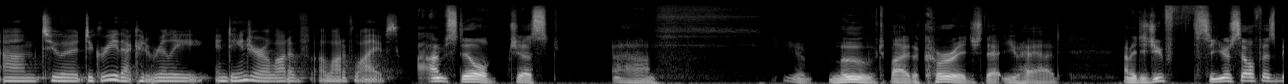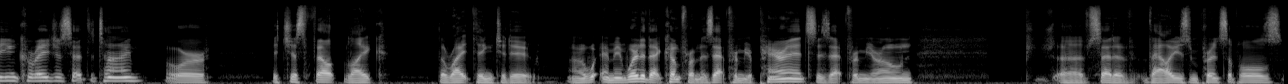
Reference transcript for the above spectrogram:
um, to a degree that could really endanger a lot of a lot of lives. I'm still just um, you know, moved by the courage that you had. I mean, did you f- see yourself as being courageous at the time, or it just felt like the right thing to do? I mean, where did that come from? Is that from your parents? Is that from your own uh, set of values and principles?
